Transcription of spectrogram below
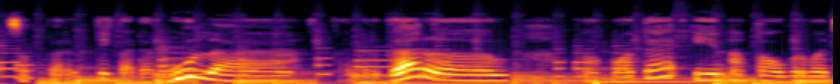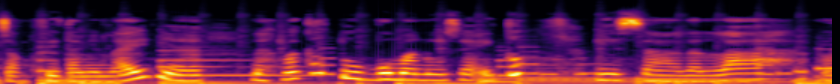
seperti kadar gula, kadar garam, e, protein atau bermacam vitamin lainnya Nah, maka tubuh manusia itu bisa lelah, e,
